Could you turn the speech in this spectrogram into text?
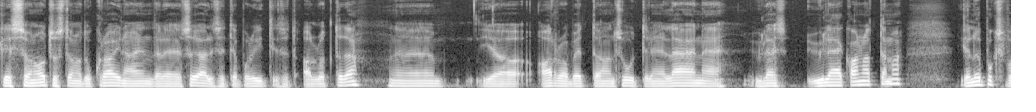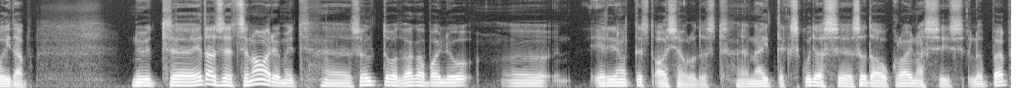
kes on otsustanud Ukraina endale sõjaliselt ja poliitiliselt allutada äh, ja arvab, et ta on suuteline lääne üles, üle kannatama ja lõpuks võidab. nüüd edasised stsenaariumid sõltuvad väga palju erinevatest asjaoludest, näiteks kuidas see sõda Ukrainas siis lõpeb,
